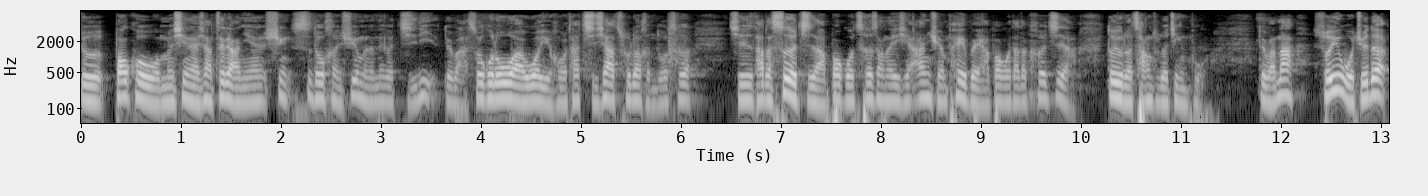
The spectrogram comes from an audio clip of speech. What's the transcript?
就包括我们现在像这两年迅势头很迅猛的那个吉利，对吧？收购了沃尔沃以后，它旗下出了很多车，其实它的设计啊，包括车上的一些安全配备啊，包括它的科技啊，都有了长足的进步，对吧？那所以我觉得，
